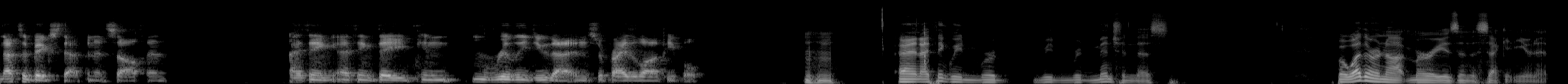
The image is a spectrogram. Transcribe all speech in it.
that's a big step in itself, and I think I think they can really do that and surprise a lot of people. Mm-hmm. And I think we'd we'd, we'd mentioned this, but whether or not Murray is in the second unit,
